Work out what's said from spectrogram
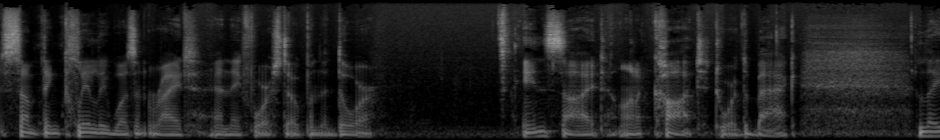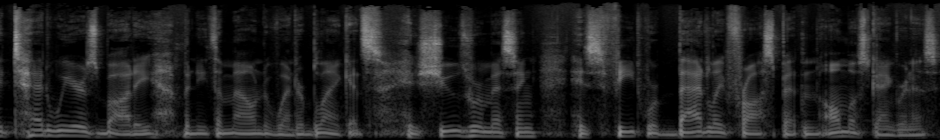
something clearly wasn't right, and they forced open the door. Inside, on a cot toward the back, lay Ted Weiher's body beneath a mound of winter blankets. His shoes were missing, his feet were badly frostbitten, almost gangrenous.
